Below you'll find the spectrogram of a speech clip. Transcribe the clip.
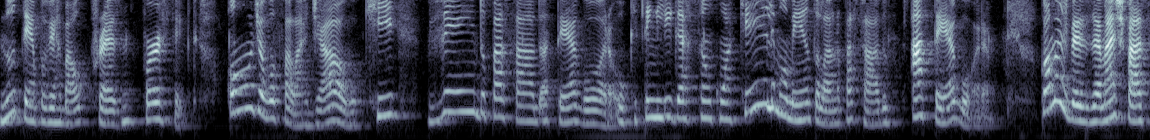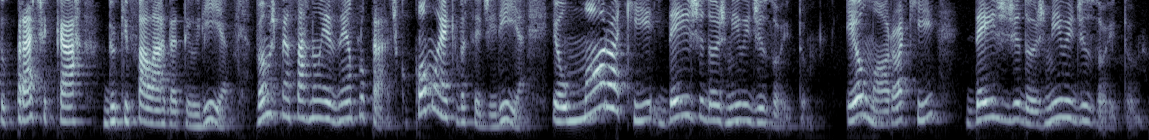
no tempo verbal present perfect, onde eu vou falar de algo que vem do passado até agora, ou que tem ligação com aquele momento lá no passado até agora. Como às vezes é mais fácil praticar do que falar da teoria, vamos pensar num exemplo prático. Como é que você diria? Eu moro aqui desde 2018. Eu moro aqui desde 2018.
